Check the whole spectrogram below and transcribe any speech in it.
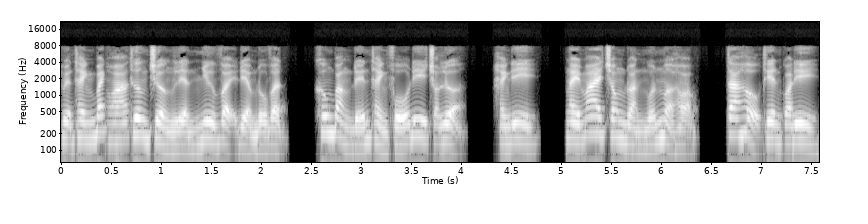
huyện thành bách hóa thương trường liền như vậy điểm đồ vật, không bằng đến thành phố đi chọn lựa, hành đi, ngày mai trong đoàn muốn mở họp, ta hậu thiên qua đi.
